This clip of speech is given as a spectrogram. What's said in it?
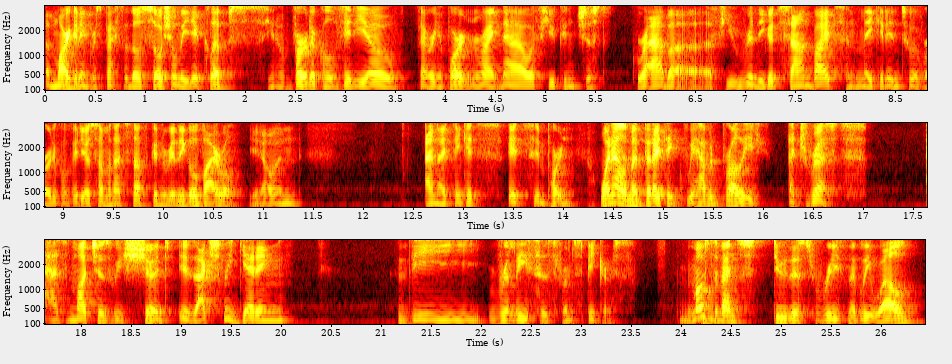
a marketing perspective, those social media clips, you know, vertical video, very important right now. If you can just grab a, a, few really good sound bites and make it into a vertical video, some of that stuff can really go viral, you know, and and I think it's it's important. One element that I think we haven't probably addressed as much as we should is actually getting the releases from speakers. Most mm. events do this reasonably well,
